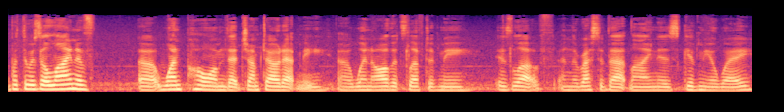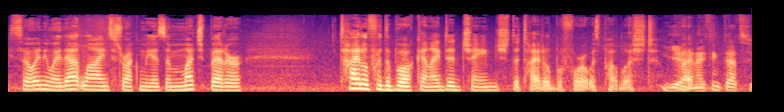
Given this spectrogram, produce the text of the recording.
but there was a line of uh, one poem that jumped out at me uh, when all that's left of me is love, and the rest of that line is give me away. So, anyway, that line struck me as a much better title for the book, and I did change the title before it was published. Yeah, But and I think that's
